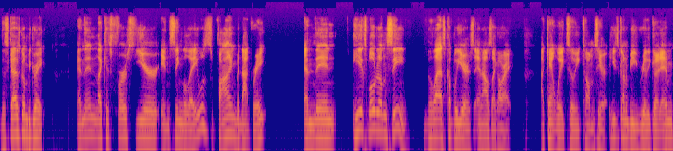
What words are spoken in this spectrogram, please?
this guy's going to be great. And then, like, his first year in single A was fine, but not great. And then he exploded on the scene the last couple of years, and I was like, all right, I can't wait till he comes here. He's going to be really good. And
